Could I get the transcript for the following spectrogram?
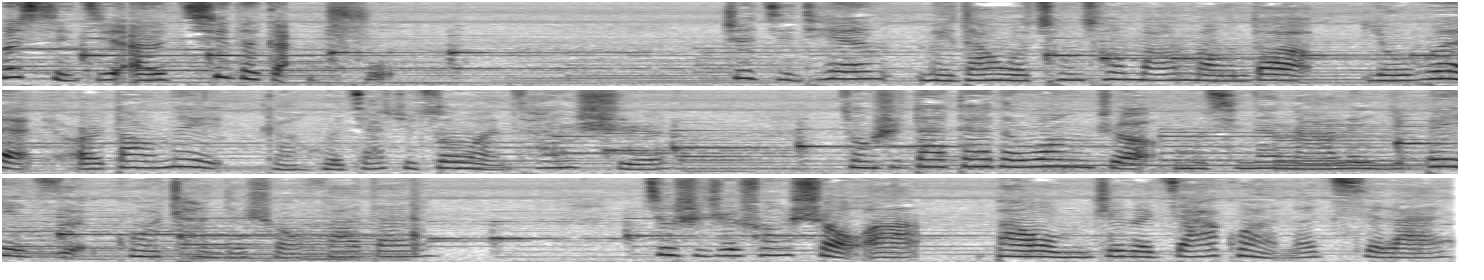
和喜极而泣的感触。这几天，每当我匆匆忙忙的由外而到内赶回家去做晚餐时，总是呆呆的望着母亲那拿了一辈子锅铲的手发呆。就是这双手啊，把我们这个家管了起来。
